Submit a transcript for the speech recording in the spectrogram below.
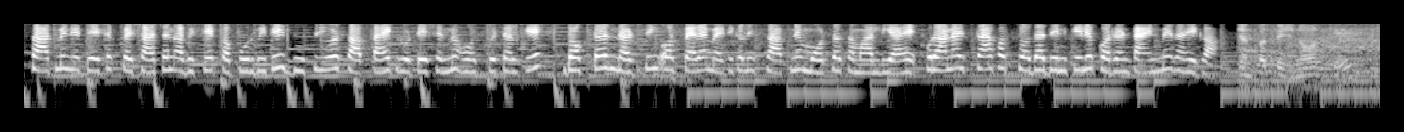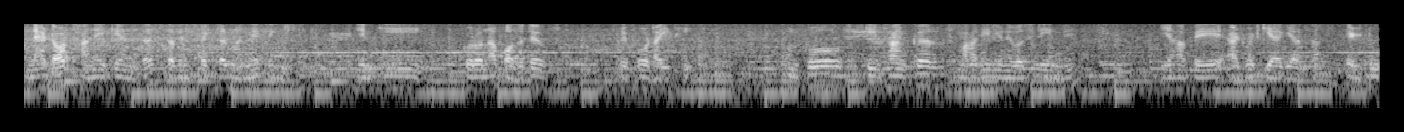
साथ में निर्देशक प्रशासन अभिषेक कपूर भी थे। दूसरी ओर साप्ताहिक रोटेशन में हॉस्पिटल के डॉक्टर, नर्सिंग और पैरामेडिकल स्टाफ ने मोर्चा संभाल लिया है। पुराना स्टाफ अब चौदह दिन के लिए क्वारंटाइन में रहेगा। जनपद बिजनौर के नहडौर थाने के अंदर सब इंस्पेक्टर मन्ने सिंह जिनकी कोरोना पॉजिटिव रिपोर्ट आई थी, उनको तीर्थांकर महावीर यूनिवर्सिटी में यहाँ पे एडमिट किया गया था एल टू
